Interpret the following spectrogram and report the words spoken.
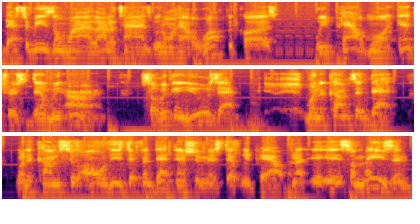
that's the reason why a lot of times we don't have wealth because we pay out more interest than we earn. So we can use that when it comes to debt, when it comes to all these different debt instruments that we pay out. And it's amazing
